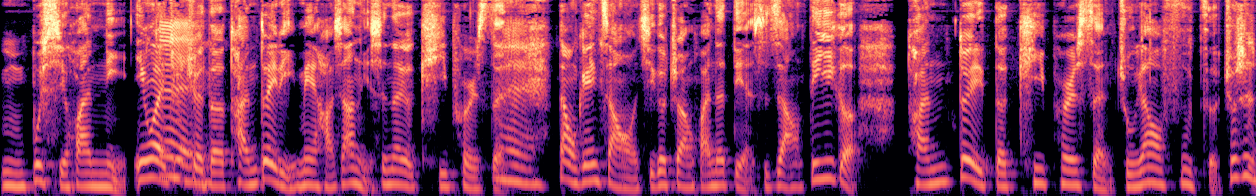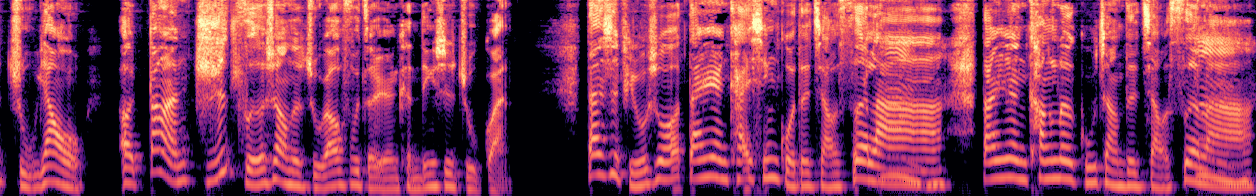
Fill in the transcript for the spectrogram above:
嗯不喜欢你，因为就觉得团队里面好像你是那个 key person。对，但我跟你讲，哦几个转换的点是这样：第一个，团队的 key person 主要负责就是主要呃，当然职责上的主要负责人肯定是主管。但是比如说担任开心果的角色啦，嗯、担任康乐鼓掌的角色啦，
